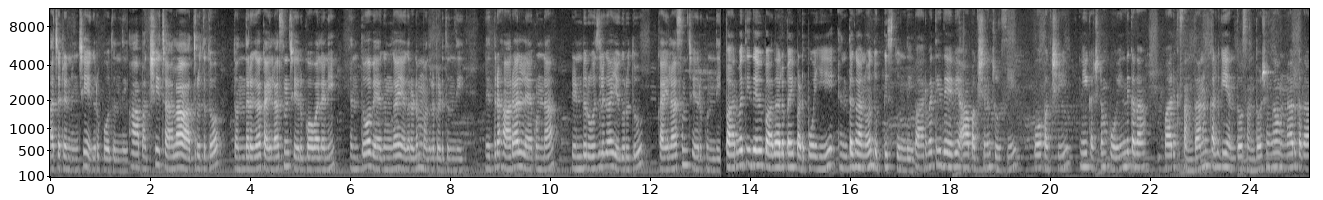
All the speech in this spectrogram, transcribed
అచట నుంచి ఎగిరిపోతుంది. ఆ పక్షి చాలా ఆతృతతో తొందరగా కైలాసం చేరుకోవాలని ఎంతో వేగంగా ఎగరడం మొదలు పెడుతుంది నిద్రహారాలు లేకుండా రెండు రోజులుగా ఎగురుతూ కైలాసం చేరుకుంది. పార్వతీదేవి పాదాలపై పడిపోయి ఎంతగానో దుఃఖిస్తుంది. పార్వతీదేవి ఆ పక్షిని చూసి ఓ పక్షి నీ కష్టం పోయింది కదా. వారికి సంతానం కలిగి ఎంతో సంతోషంగా ఉన్నారు కదా.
